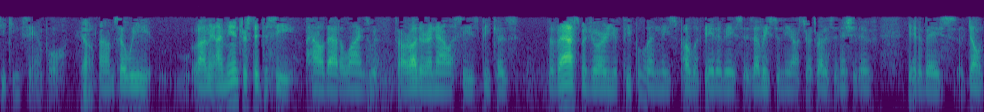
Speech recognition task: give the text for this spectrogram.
seeking sample. Yeah. Um, so we, I mean, I'm interested to see how that aligns with our other analyses because the vast majority of people in these public databases, at least in the Osteoarthritis Initiative, database don't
